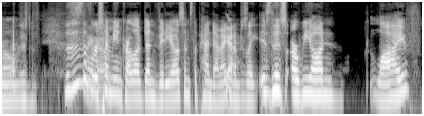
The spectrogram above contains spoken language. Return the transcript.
know. There's, this is the I first time me and Carla have done video since the pandemic, Yeah. and I'm just like, is this? Are we on live?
